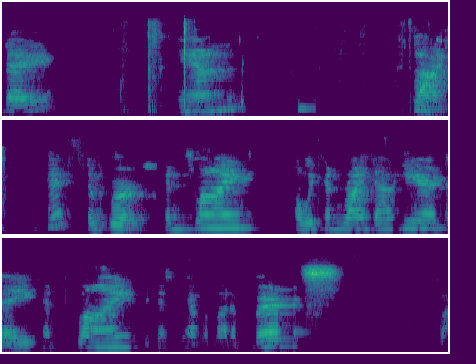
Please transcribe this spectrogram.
they can fly. Okay, the bird can fly, or we can write down here, they can fly because we have a lot of birds. Fly.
